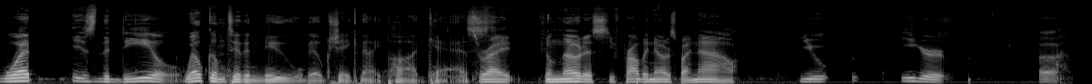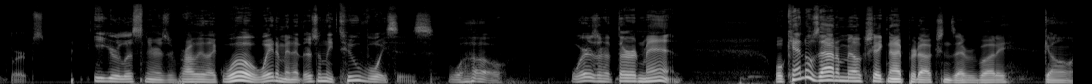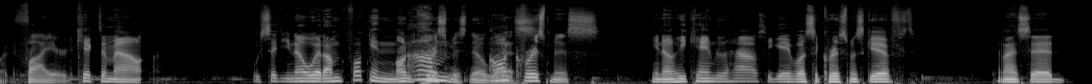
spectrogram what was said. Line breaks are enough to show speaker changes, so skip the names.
What is the deal?
Welcome to the new Milkshake Night podcast.
That's right. If you'll notice, you've probably noticed by now, you eager uh burps. Eager listeners are probably like, "Whoa, wait a minute, there's only two voices.
Whoa.
Where's our third man?" Well, Kendall's out of Milkshake Night Productions, everybody.
Gone. Fired.
Kicked him out. We said, "You know what? I'm fucking
On
I'm-
Christmas, no less.
on Christmas. You know, he came to the house, he gave us a Christmas gift, and I said,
